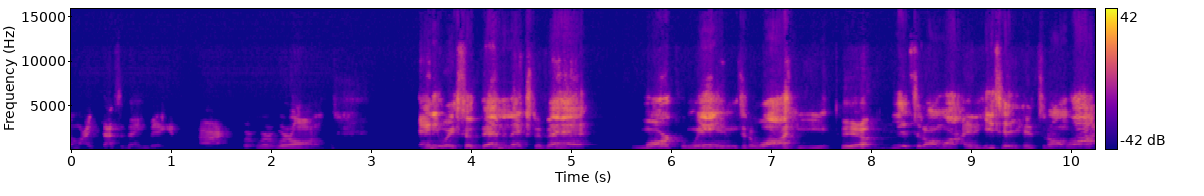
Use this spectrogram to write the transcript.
I'm like, that's a dang big one. All right, we're, we're, we're on them. Anyway, so then the next event, Mark wins at Oahe. Yeah. He hits it on live and he hit, hits it on live.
